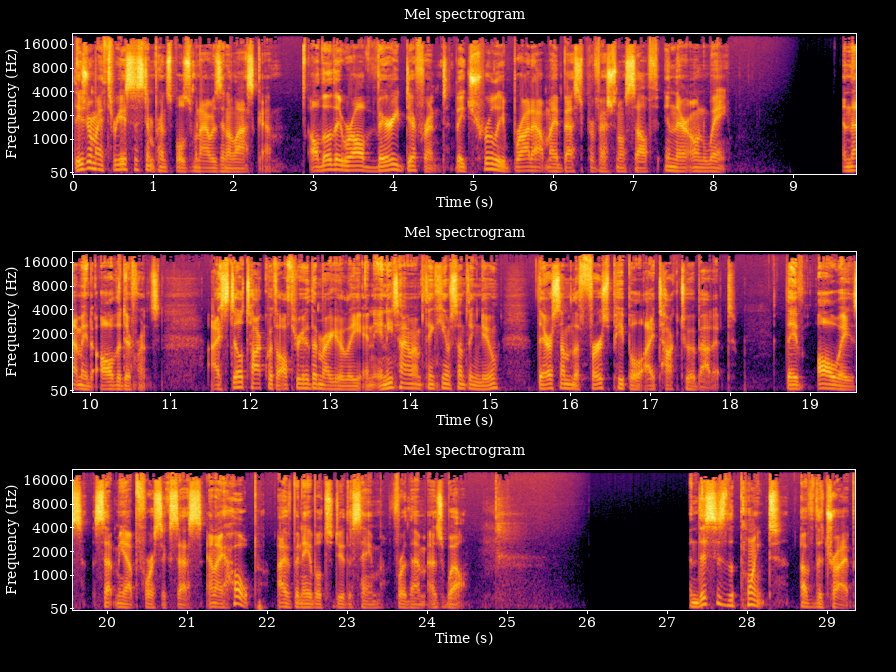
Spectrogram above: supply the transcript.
These were my three assistant principals when I was in Alaska. Although they were all very different, they truly brought out my best professional self in their own way. And that made all the difference. I still talk with all three of them regularly, and anytime I'm thinking of something new, they're some of the first people I talk to about it. They've always set me up for success, and I hope I've been able to do the same for them as well. And this is the point of the tribe.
